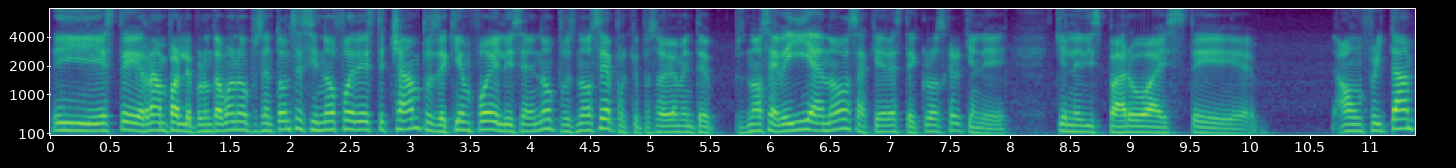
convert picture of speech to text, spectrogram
Y este Rampart le pregunta, bueno, pues entonces si no fue de este Cham, pues de quién fue? Y le dice, no, pues no sé, porque pues obviamente pues no se veía, ¿no? O sea, que era este Crosshair quien le, quien le disparó a este a Onfrita.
